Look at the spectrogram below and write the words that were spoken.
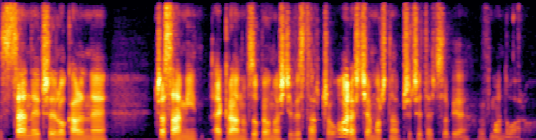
sceny czy lokalny, czasami ekran w zupełności wystarczą. O reszcie można przeczytać sobie w manualu.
